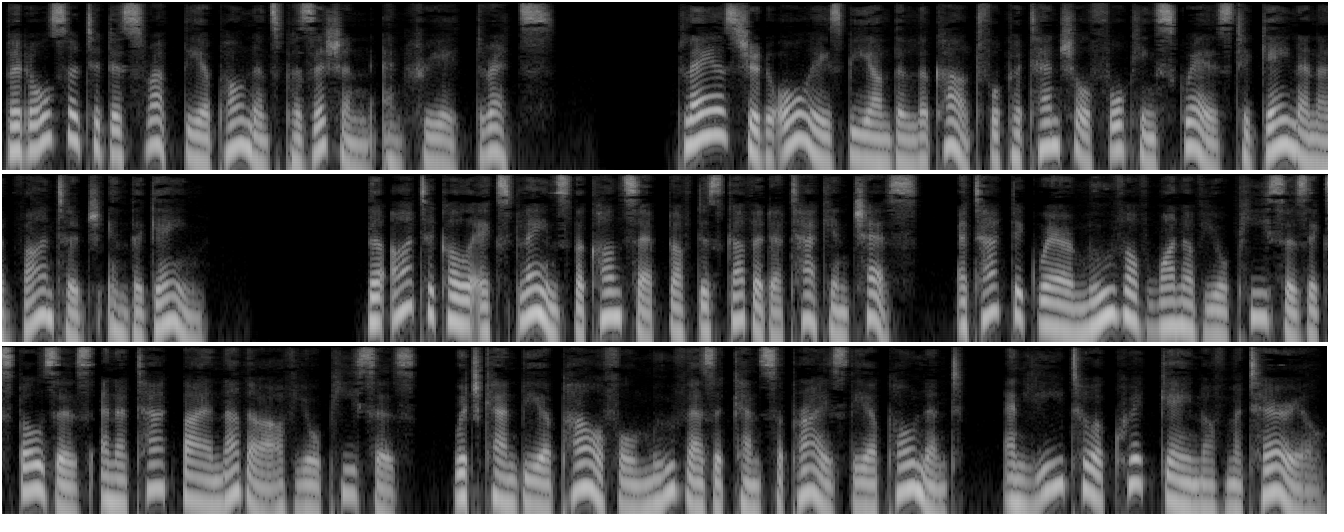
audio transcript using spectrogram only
but also to disrupt the opponent's position and create threats. Players should always be on the lookout for potential forking squares to gain an advantage in the game. The article explains the concept of discovered attack in chess, a tactic where a move of one of your pieces exposes an attack by another of your pieces, which can be a powerful move as it can surprise the opponent and lead to a quick gain of material.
